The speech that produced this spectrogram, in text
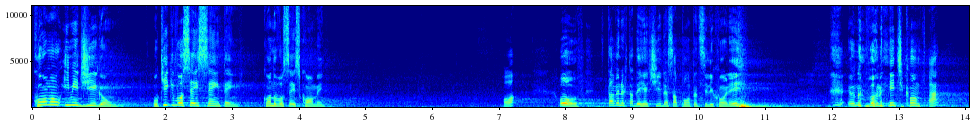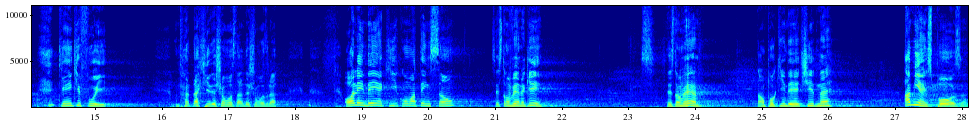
Comam e me digam o que, que vocês sentem quando vocês comem. Ó. Oh, Está vendo que está derretida essa ponta de silicone aí? Eu não vou nem te contar quem que fui. Daqui, deixa eu mostrar, deixa eu mostrar. Olhem bem aqui com atenção. Vocês estão vendo aqui? Vocês estão vendo? Está um pouquinho derretido, né? A minha esposa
